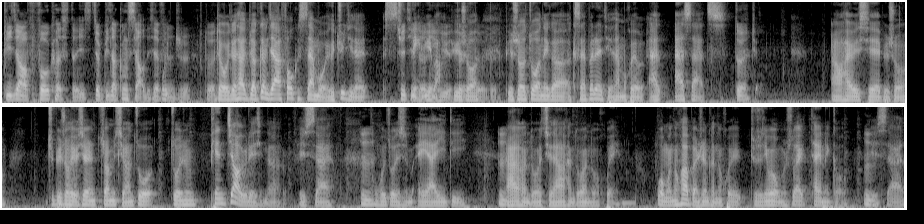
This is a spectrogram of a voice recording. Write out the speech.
比较 focus 的一些，就比较更小的一些分支。对，对，我觉得它比较更加 focus 在某一个具体的具体的领域吧，域，比如说，比如说做那个 accessibility，他们会有 assets，对，然后还有一些，比如说，就比如说有些人专门喜欢做做这种偏教育类型的 HCI，他们嗯会做一些什么 AIED，嗯，然后还有很多其他很多很多会。我们的话本身可能会就是因为我们是做 technical 嗯 HCI，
